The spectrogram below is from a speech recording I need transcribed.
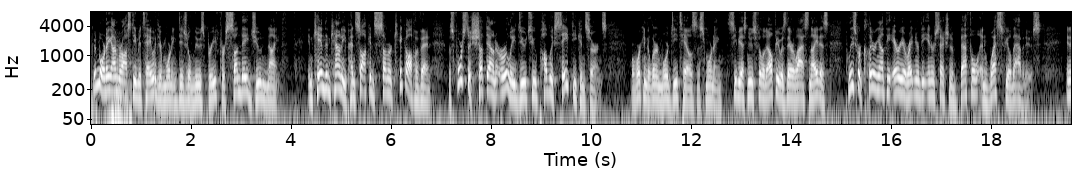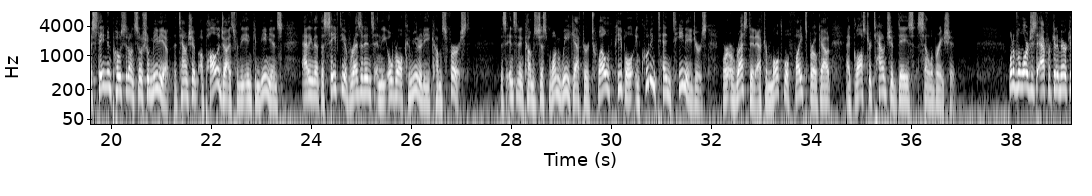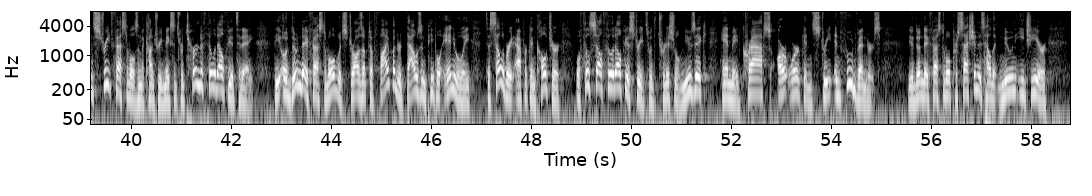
Good morning. I'm Ross DeMattei with your morning digital news brief for Sunday, June 9th. In Camden County, Pennsauken's summer kickoff event was forced to shut down early due to public safety concerns. We're working to learn more details this morning. CBS News Philadelphia was there last night as police were clearing out the area right near the intersection of Bethel and Westfield Avenues. In a statement posted on social media, the township apologized for the inconvenience, adding that the safety of residents and the overall community comes first. This incident comes just one week after 12 people, including 10 teenagers, were arrested after multiple fights broke out at Gloucester Township Day's celebration. One of the largest African American street festivals in the country makes its return to Philadelphia today. The Odunde Festival, which draws up to 500,000 people annually to celebrate African culture, will fill South Philadelphia streets with traditional music, handmade crafts, artwork, and street and food vendors. The Odunde Festival procession is held at noon each year.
